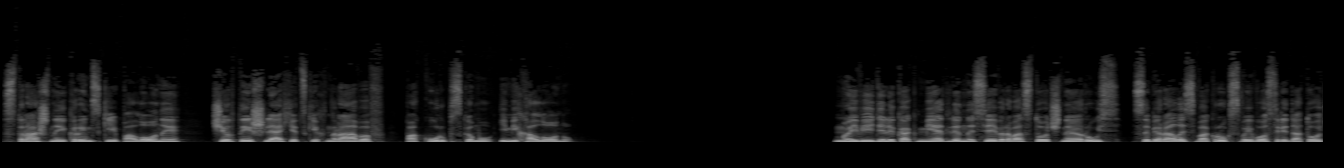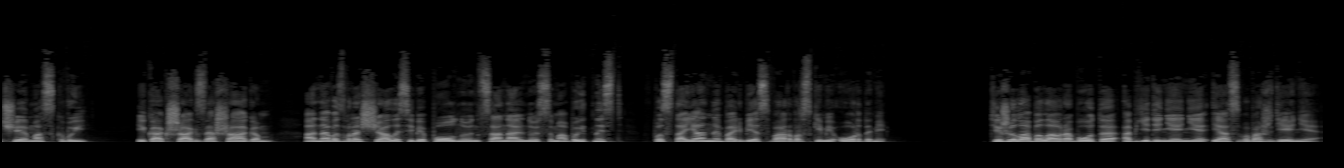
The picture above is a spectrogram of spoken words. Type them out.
страшные крымские полоны, черты шляхетских нравов по Курбскому и Михалону. Мы видели, как медленно северо-восточная Русь собиралась вокруг своего средоточия Москвы, и как шаг за шагом она возвращала себе полную национальную самобытность в постоянной борьбе с варварскими ордами. Тяжела была работа объединения и освобождения.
